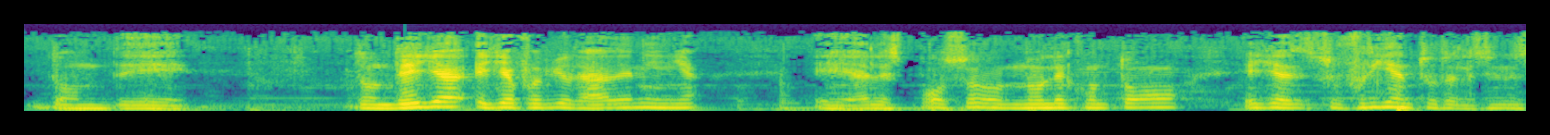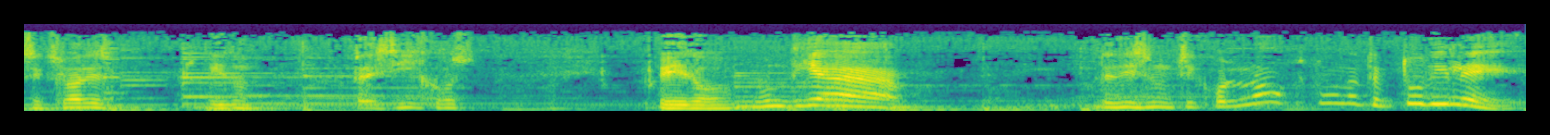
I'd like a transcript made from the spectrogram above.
donde, donde ella, ella fue violada de niña, eh, al esposo no le contó, ella sufría en sus relaciones sexuales, tuvieron tres hijos, pero un día le dice un chico, no, tú, tú dile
